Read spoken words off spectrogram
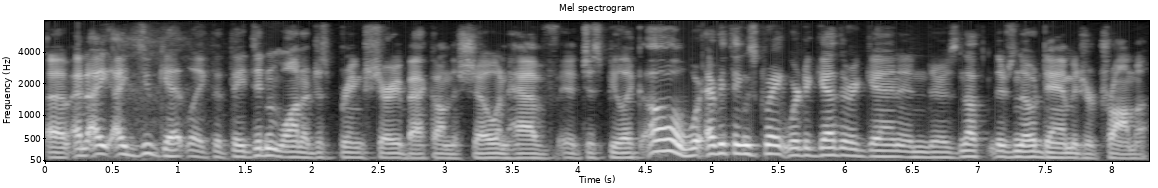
Uh, and I, I do get like that they didn't want to just bring Sherry back on the show and have it just be like, oh, everything's great, we're together again, and there's nothing, there's no damage or trauma.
